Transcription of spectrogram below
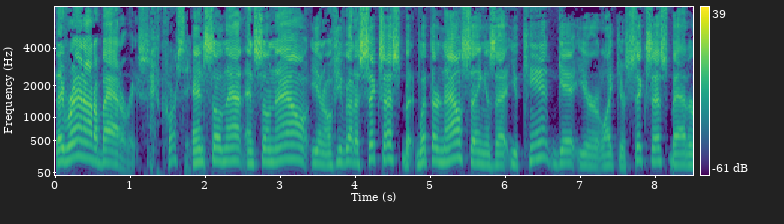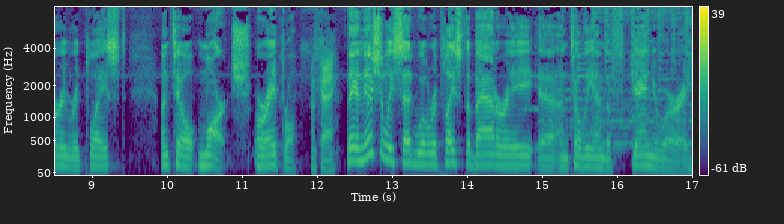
They ran out of batteries. Of course they. And so that and so now, you know, if you've got a 6S but what they're now saying is that you can't get your like your 6S battery replaced until March or April. Okay. They initially said we'll replace the battery uh, until the end of January,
